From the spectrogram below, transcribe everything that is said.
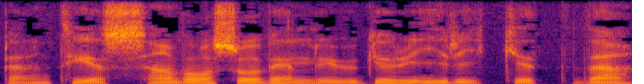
parentes, han var så välluger i riket da,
